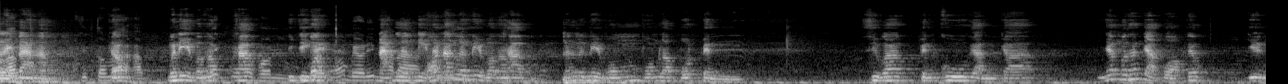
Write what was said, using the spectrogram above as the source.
อะไรบ้างครับคลิปต่อมาครับมื่อนี้บ่ครับเล็กครับเมฆพลจริงๆน้องเบลนี่หนังเรื่องนี้อ๋อหนังเรื่องนี้บ่ครับหนังเรื่องนี้ผมผมรับบทเป็นสิว่าเป็นคู่กันกะยังบ่ทันอยากบอกแต่ยืน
